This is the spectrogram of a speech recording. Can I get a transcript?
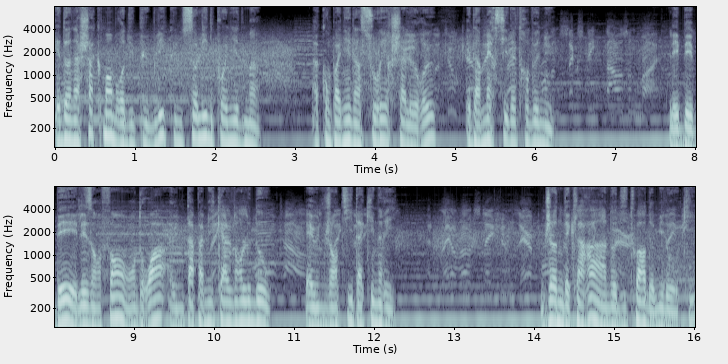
et donne à chaque membre du public une solide poignée de main, accompagnée d'un sourire chaleureux et d'un merci d'être venu. Les bébés et les enfants ont droit à une tape amicale dans le dos et à une gentille taquinerie. John déclara à un auditoire de Milwaukee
